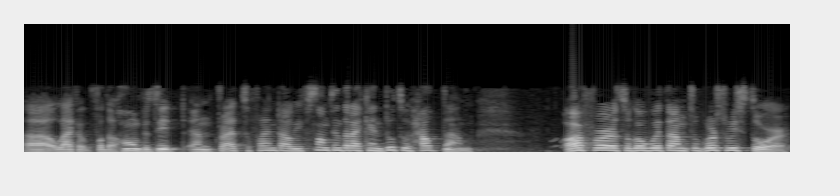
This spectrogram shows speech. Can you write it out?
uh, like a, for the home visit and try to find out if something that I can do to help them. Offer to go with them to grocery store.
